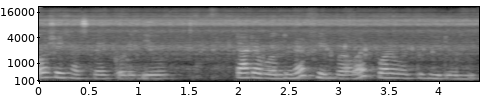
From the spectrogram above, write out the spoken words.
অবশ্যই সাবস্ক্রাইব করে দিও। টাটা বন্ধুরা, ফিরবো আবার পরবর্তী ভিডিও নিয়ে।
